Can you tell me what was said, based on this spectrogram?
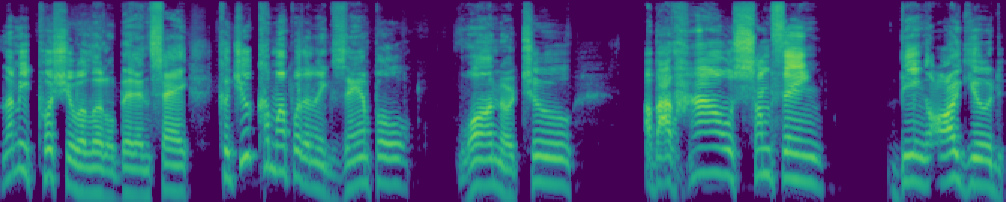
Let me push you a little bit and say, could you come up with an example, one or two, about how something being argued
